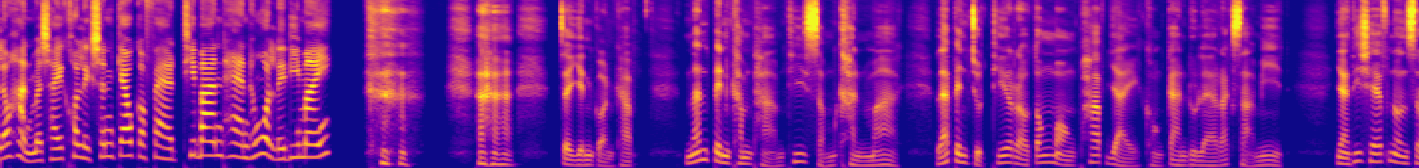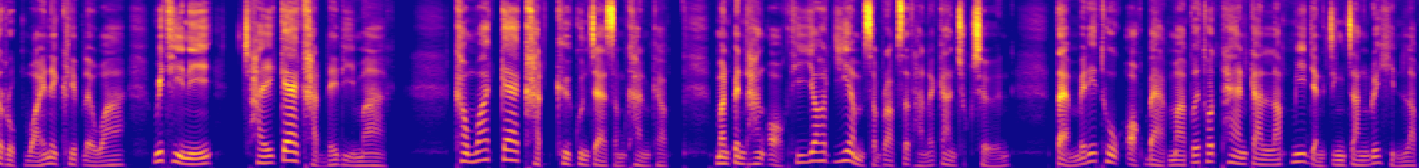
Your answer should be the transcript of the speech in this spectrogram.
แล้วหันมาใช้คอลเลกชันแก้วกาแฟที่บ้านแทนทั้งหมดเลยดีไหม ใจเย็นก่อนครับ นั่นเป็นคำถามที่สำคัญมาก และเป็นจุดที่เราต้องมองภาพใหญ่ของการดูแลรักษามีด อย่างที่เชฟนนสรุปไว้ในคลิปเลยว่า วิธีนี้ใช้แก้ขัดได้ดีมากคำว่าแก้ขัดคือกุญแจสำคัญครับ มันเป็นทางออกที่ยอดเยี่ยมสำหรับสถานการณ์ฉุกเฉิน แต่ไม่ได้ถูกออกแบบมาเพื่อทดแทนการรับมีดอย่างจริงจังด้วยหินรับ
